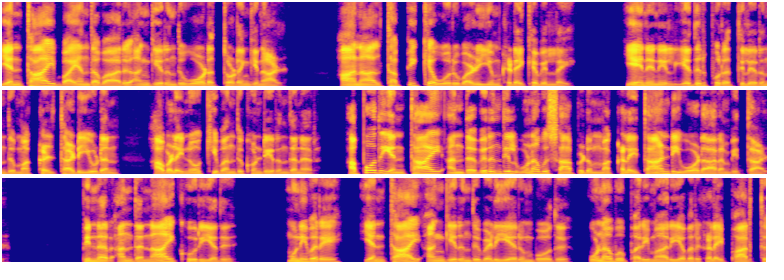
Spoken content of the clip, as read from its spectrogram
என் தாய் பயந்தவாறு அங்கிருந்து ஓடத் தொடங்கினாள். ஆனால் தப்பிக்க ஒரு வழியும் கிடைக்கவில்லை. ஏனெனில் எதிர்ப்புறத்திலிருந்து மக்கள் தடியுடன் அவளை நோக்கி வந்து கொண்டிருந்தனர். அப்போது என் தாய் அந்த விருந்தில் உணவு சாப்பிடும் மக்களை தாண்டி ஓட ஆரம்பித்தாள். பின்னர் அந்த நாய் கூறியது முனிவரே என் தாய் அங்கிருந்து வெளியேறும்போது உணவு பரிமாறியவர்களை பார்த்து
